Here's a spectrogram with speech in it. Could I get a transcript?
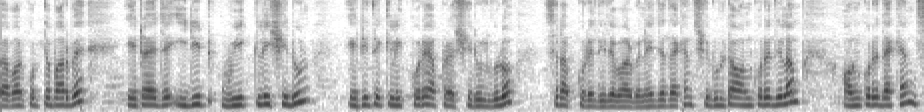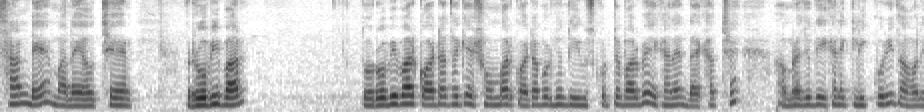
ব্যবহার করতে পারবে। এটা যে ইডিট উইকলি শিডিউল, এটিতে ক্লিক করে আপনারা শিডিউলগুলো সেট আপ করে দিতে পারবেন। এই যে দেখেন, শিডিউলটা অন করে দিলাম। অন করে দেখেন, সানডে মানে হচ্ছে রবিবার। তো রবিবার কয়টা থেকে সোমবার কয়টা পর্যন্ত ইউজ করতে পারবে এখানে দেখাচ্ছে। আমরা যদি এখানে ক্লিক করি তাহলে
